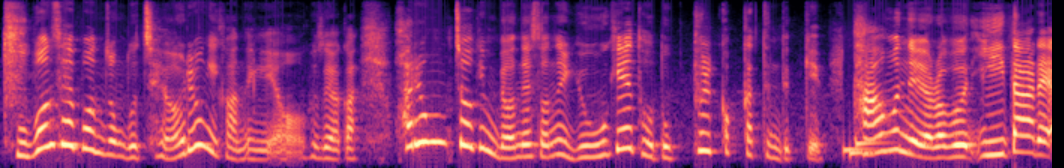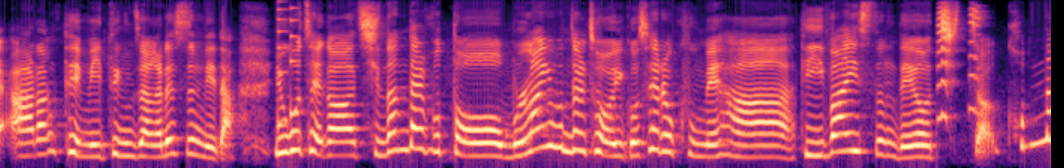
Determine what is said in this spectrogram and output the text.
두 번, 세 번 정도 재활용이 가능해요. 그래서 약간 활용적인 면에서는 이게 더 높을 것 같은 느낌. 다음은요, 여러분. 이달의 아랑템이 등장을 했습니다. 이거 제가 지난달부터 몰랑이분들 저 이거 새로 구매한 device인데요. 진짜 겁나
